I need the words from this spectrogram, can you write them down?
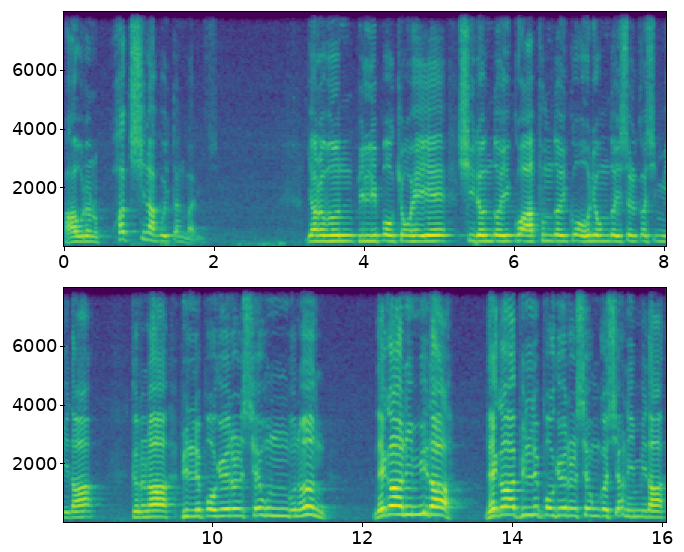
바울은 확신하고 있단 말이죠. 여러분 빌립보 교회에 시련도 있고 아픔도 있고 어려움도 있을 것입니다. 그러나 빌립보 교회를 세운 분은 내가 아닙니다. 내가 빌립보 교회를 세운 것이 아닙니다.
